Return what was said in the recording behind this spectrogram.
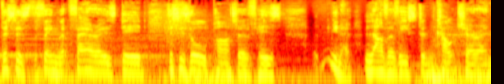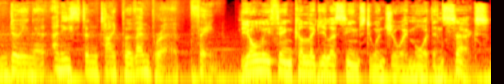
This is the thing that pharaohs did. This is all part of his, you know, love of Eastern culture and doing a, an Eastern type of emperor thing. The only thing Caligula seems to enjoy more than sex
